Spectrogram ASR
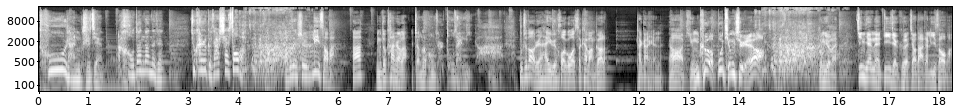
突然之间啊，好端端的人就开始搁家晒扫把啊，不对，是立扫把啊，你们都看着了，整个朋友圈都在立啊，不知道的人还以为霍格沃茨开网课了，太感人了啊！停课不停学啊！同学们，今天呢第一节课教大家立扫把，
